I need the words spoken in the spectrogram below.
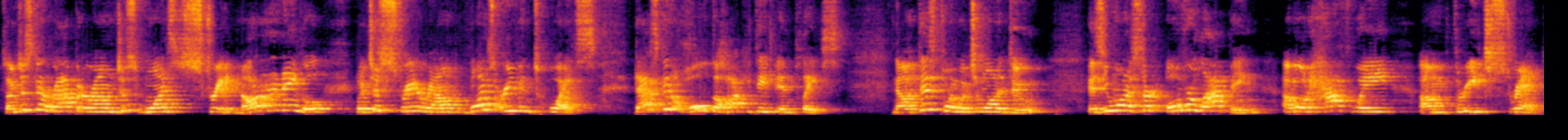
So I'm just going to wrap it around just once straight, not on an angle, but just straight around once or even twice. That's going to hold the hockey tape in place. Now at this point, what you want to do is you want to start overlapping about halfway um, through each strand.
